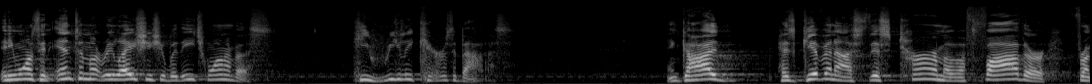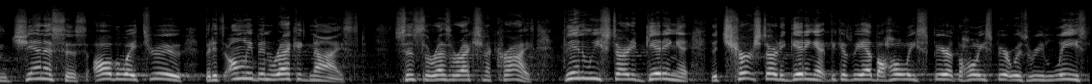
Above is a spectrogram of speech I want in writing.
And He wants an intimate relationship with each one of us. He really cares about us. And God has given us this term of a father from Genesis all the way through, but it's only been recognized since the resurrection of Christ. Then we started getting it. The church started getting it because we had the Holy Spirit. The Holy Spirit was released,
